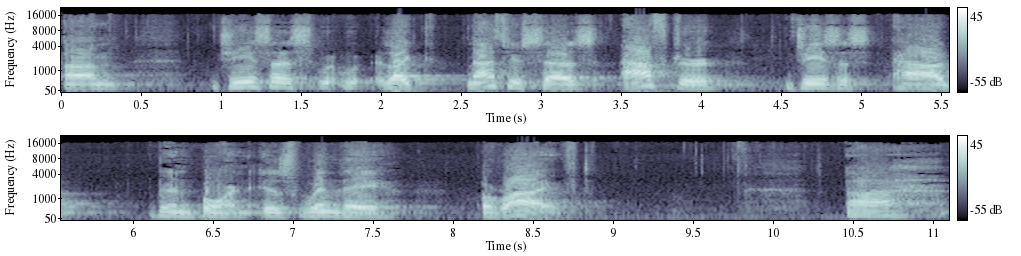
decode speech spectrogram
Um, Jesus, like Matthew says, after Jesus had been born is when they arrived. Uh,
